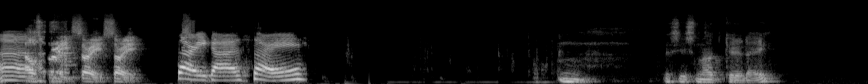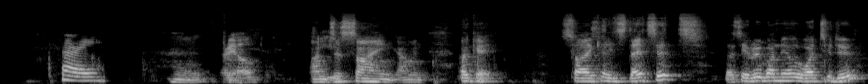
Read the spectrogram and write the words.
Oh, Uh, sorry, sorry, sorry. sorry, guys. Sorry. Hmm, This is not good, eh? Sorry. Uh, Sorry, I'm just sighing. I mean, okay. So I guess that's it. Does everyone know what to do?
